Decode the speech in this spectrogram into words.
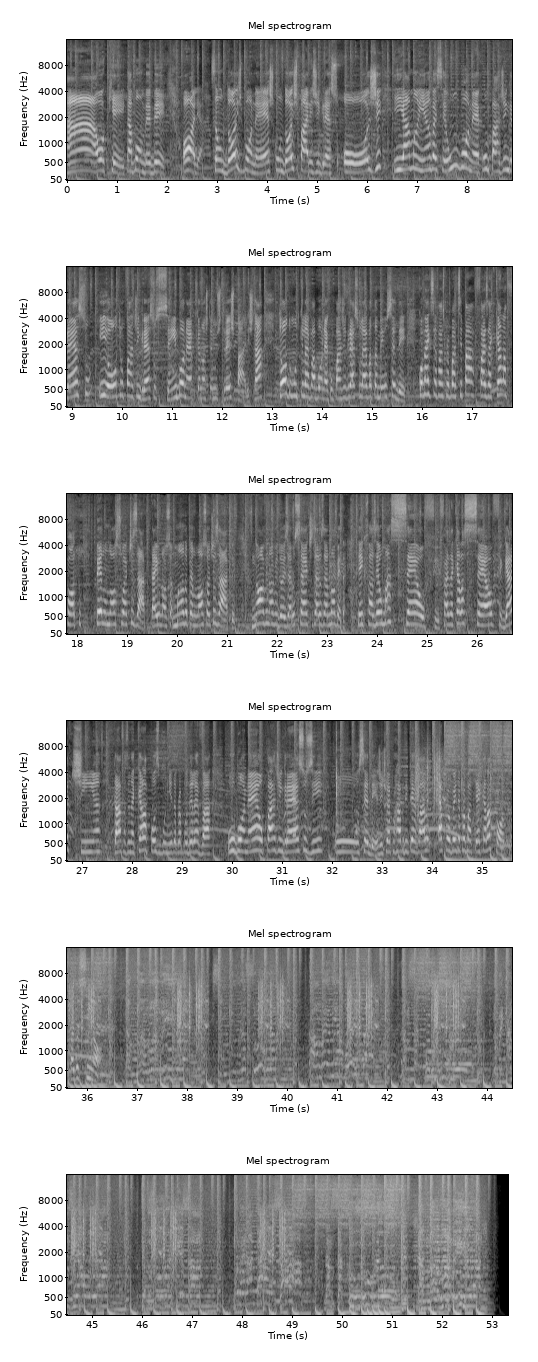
Ah, ok. Tá bom, bebê. Olha, são dois bonés com dois pares de ingresso hoje e amanhã vai ser um boné com um par de ingresso e outro par de ingresso sem boné, porque nós temos três pares, tá? Todo mundo que levar boné com par de ingresso leva também o CD. Como é que você faz para participar? Faz aquela foto pelo nosso WhatsApp, tá? aí o nosso, manda pelo nosso WhatsApp, 992070090. Tem que fazer uma selfie, faz aquela selfie gatinha, tá? Fazendo aquela pose bonita para poder levar o boné, o par de ingressos e o CD. A gente vai para um rápido intervalo aproveita para bater aquela foto. Faz assim, ó.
